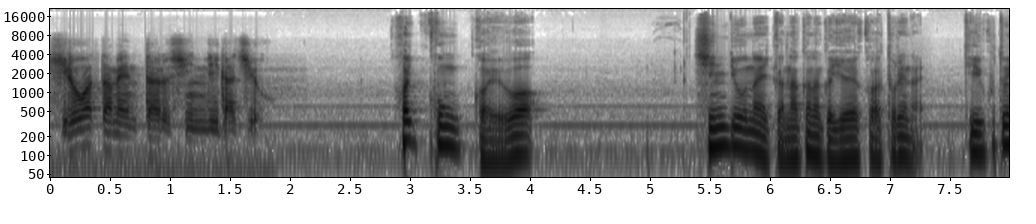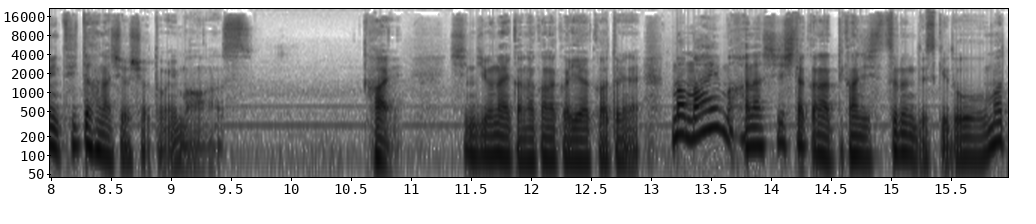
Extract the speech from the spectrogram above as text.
ひろわたメンタル心理ラジオ。はい今回は心療内科なかなか予約が取れないっていうことについて話をしようと思います。はい。心療内科なかなか予約が取れない。まあ前も話したかなって感じするんですけどまあ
